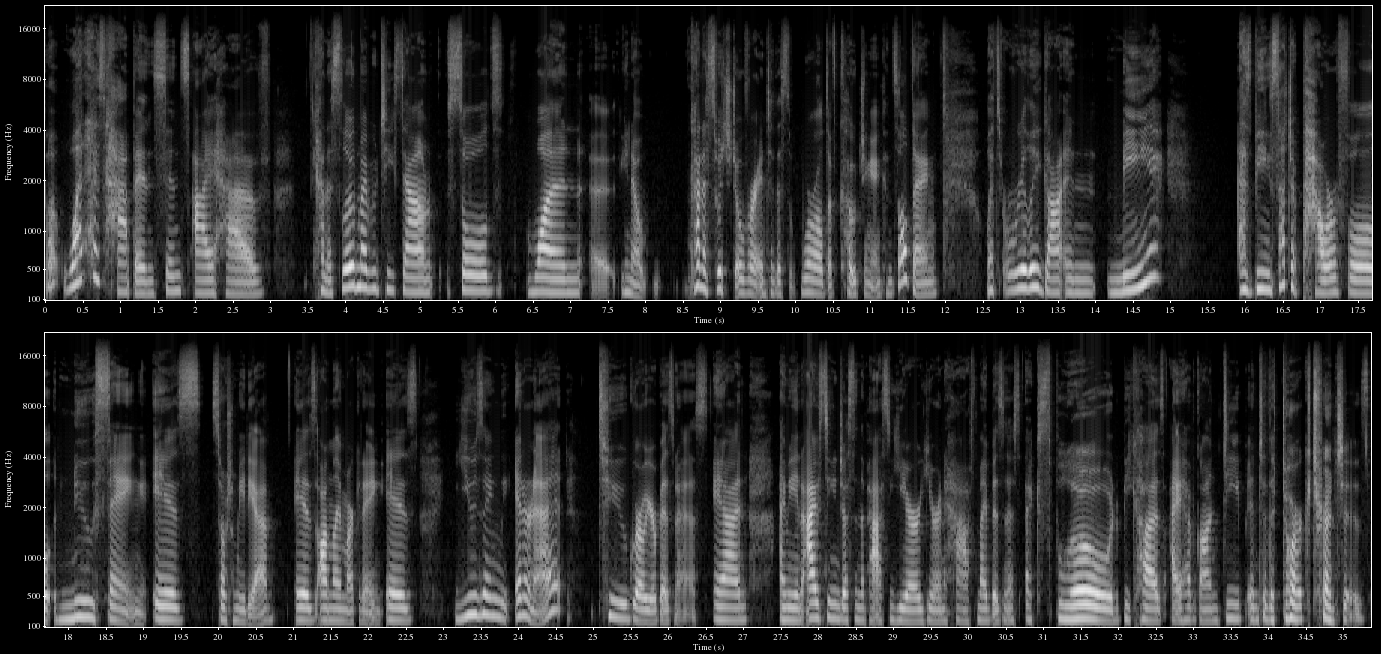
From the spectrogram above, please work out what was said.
But what has happened since I have kind of slowed my boutiques down, sold one, uh, you know, kind of switched over into this world of coaching and consulting? What's really gotten me as being such a powerful new thing is social media, is online marketing, is using the internet to grow your business. And I mean, I've seen just in the past year, year and a half, my business explode because I have gone deep into the dark trenches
